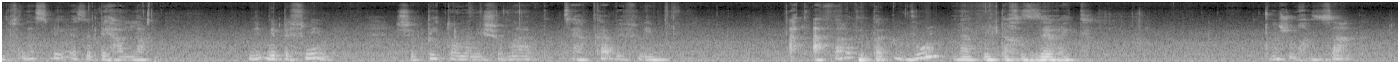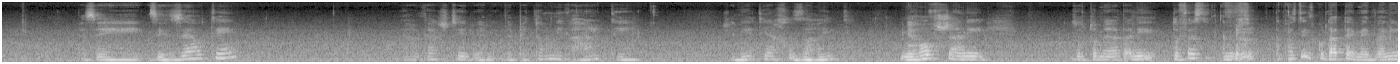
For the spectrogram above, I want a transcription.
נכנס בי איזה בהלה. מבפנים, שפתאום אני שומעת צעקה בפנים. את עברת את הגבול ואת מתאכזרת. משהו חזק. וזה זעזע אותי, הרגשתי, ופתאום נבהלתי שנהייתי אכזרית, מרוב שאני, זאת אומרת, אני תופסת, אני תפסתי נקודת האמת, ואני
